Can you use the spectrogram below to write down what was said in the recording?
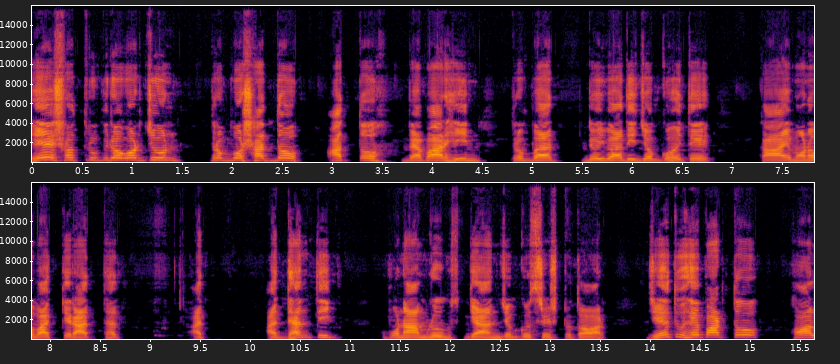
হে শত্রু পিরগ অর্জুন দ্রব্যসাধ্য, আত্মব্যাপারহীন দ্রব্যা দৈবাদি যজ্ঞ হইতে কায় মনোবাক্যের আধ্যাত্ম আধ্যান্তিক উপনাম রূপ জ্ঞানযোগ্য শ্রেষ্ঠতর। যেহেতু হে পার্থ, ফল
